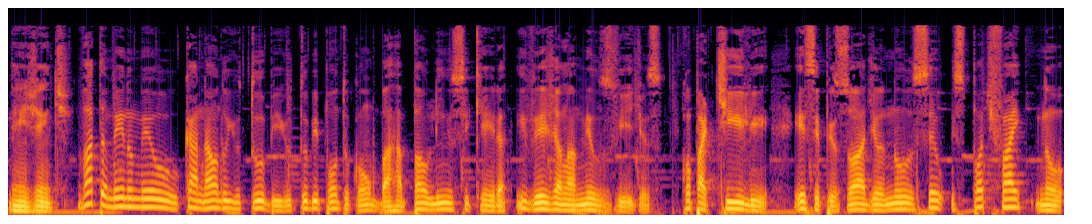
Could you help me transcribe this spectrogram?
Bem, gente, vá também no meu canal no YouTube, youtube.com barra paulinhosiqueira e veja lá meus vídeos. Compartilhe esse episódio no seu Spotify, no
